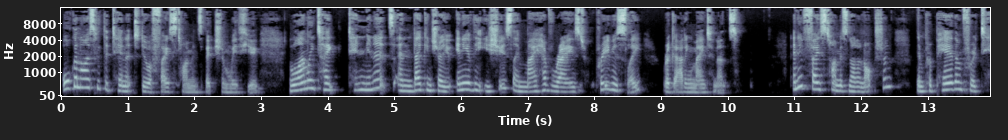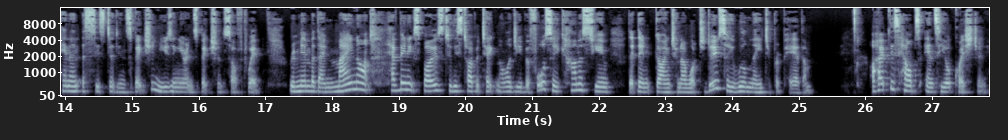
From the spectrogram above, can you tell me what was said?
organise with the tenant to do a FaceTime inspection with you. It will only take 10 minutes and they can show you any of the issues they may have raised previously regarding maintenance. And if FaceTime is not an option, then prepare them for a tenant assisted inspection using your inspection software. Remember, they may not have been exposed to this type of technology before, so you can't assume that they're going to know what to do, so you will need to prepare them. I hope this helps answer your question.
